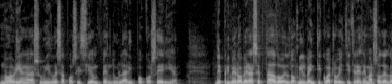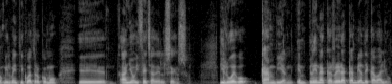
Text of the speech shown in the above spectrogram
no habrían asumido esa posición pendular y poco seria de primero haber aceptado el 2024, 23 de marzo del 2024 como eh, año y fecha del censo. Y luego cambian, en plena carrera cambian de caballo.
